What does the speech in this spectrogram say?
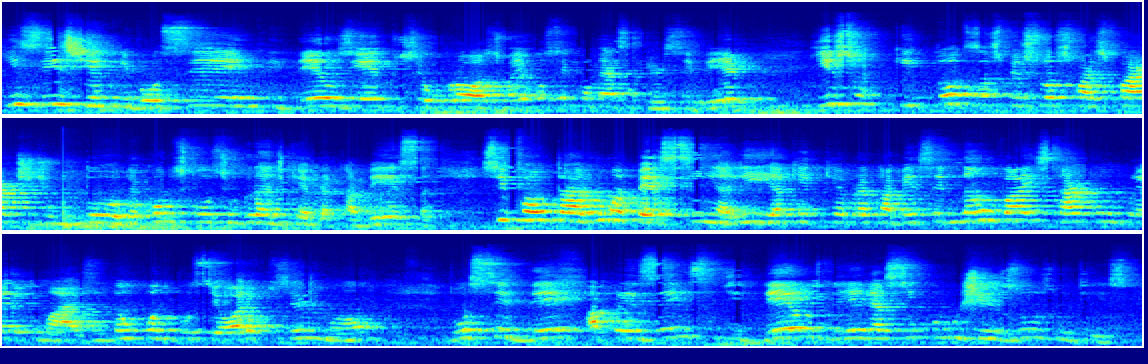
que existe entre você, entre Deus e entre o seu próximo. Aí você começa a perceber que isso, que todas as pessoas faz parte de um todo, é como se fosse um grande quebra-cabeça. Se faltar uma pecinha ali, aquele quebra-cabeça não vai estar completo mais. Então, quando você olha para o seu irmão, você vê a presença de Deus nele, assim como Jesus nos diz.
